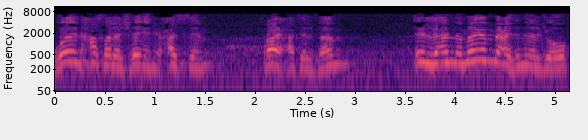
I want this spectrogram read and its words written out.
وين حصل شيء يحسن رائحة الفم إلا أن ما ينبعث من الجوف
